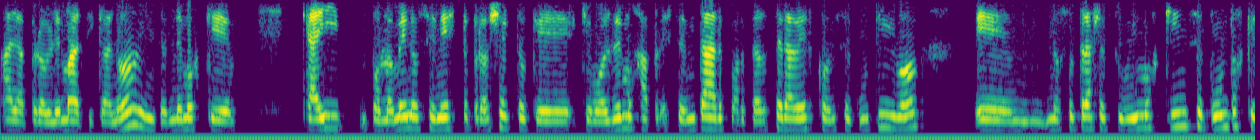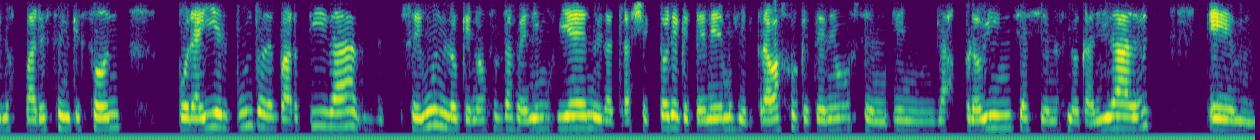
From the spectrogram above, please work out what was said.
a la problemática, ¿no? Entendemos que, que ahí, por lo menos en este proyecto que, que volvemos a presentar por tercera vez consecutivo, eh, nosotras resumimos 15 puntos que nos parecen que son por ahí el punto de partida, según lo que nosotras venimos viendo y la trayectoria que tenemos y el trabajo que tenemos en, en las provincias y en las localidades, eh,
